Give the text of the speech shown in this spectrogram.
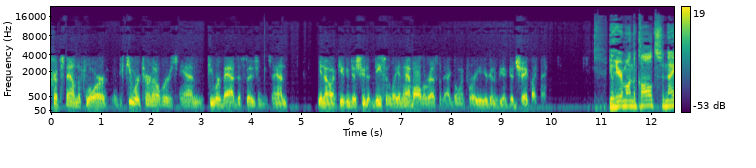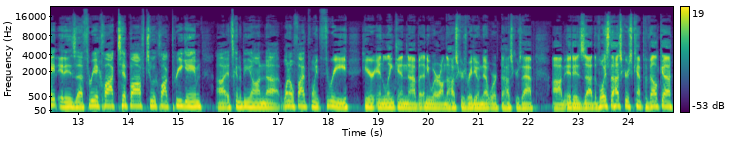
trips down the floor, fewer turnovers, and fewer bad decisions. And you know, if you can just shoot it decently and have all the rest of that going for you, you're going to be in good shape. I think. You'll hear him on the call tonight. It is a three o'clock tip off, two o'clock pregame. Uh, it's going to be on uh, 105.3 here in Lincoln, uh, but anywhere on the Huskers radio network, the Huskers app. Um, it is uh, the voice of the Huskers, Kent Pavelka.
